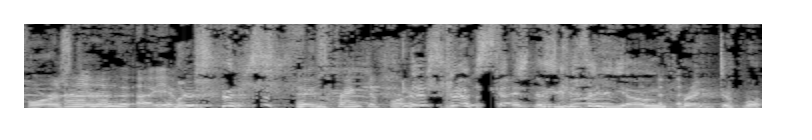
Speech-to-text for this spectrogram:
Forester. I don't know. Who, oh yeah, Looks- who's Frank Deford? There's no such this thing as a young Frank Deford.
